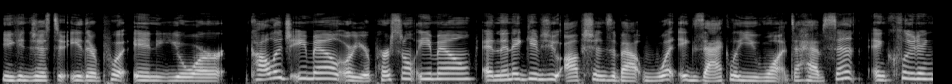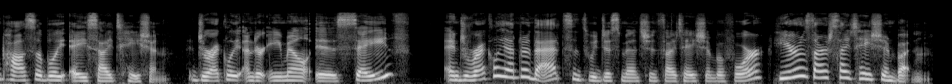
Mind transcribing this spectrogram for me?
You can just either put in your college email or your personal email, and then it gives you options about what exactly you want to have sent, including possibly a citation. Directly under email is save. And directly under that, since we just mentioned citation before, here's our citation button.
